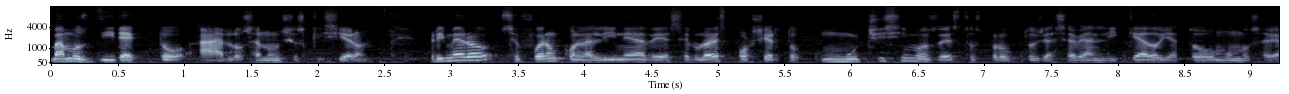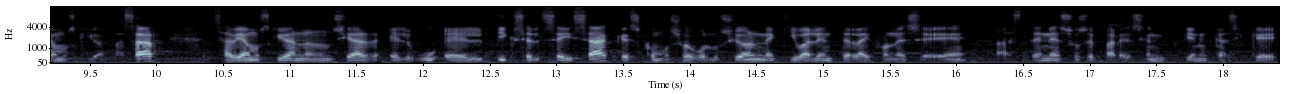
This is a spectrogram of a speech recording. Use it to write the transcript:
vamos directo a los anuncios que hicieron. Primero se fueron con la línea de celulares, por cierto, muchísimos de estos productos ya se habían liqueado, ya todo el mundo sabíamos que iba a pasar, sabíamos que iban a anunciar el, el Pixel 6A, que es como su evolución, equivalente al iPhone SE, hasta en eso se parecen, tienen casi que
